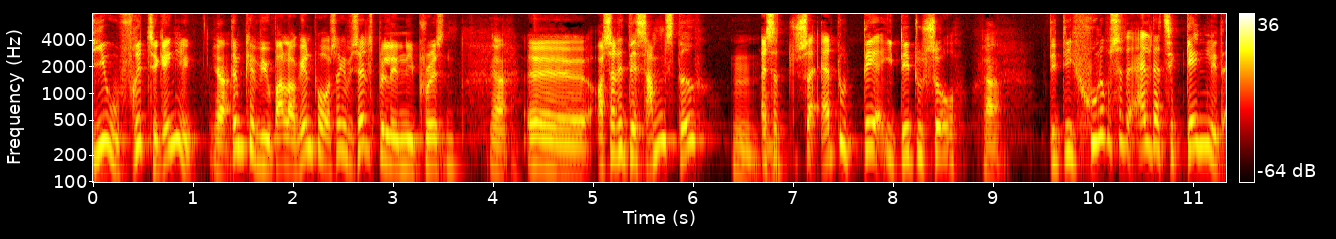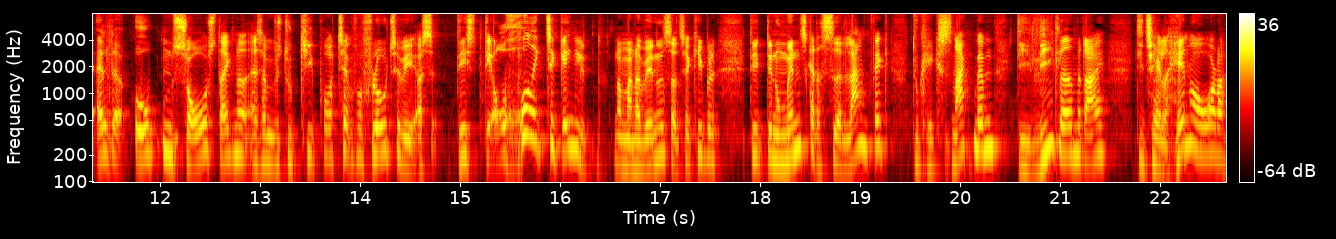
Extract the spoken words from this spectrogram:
de er jo frit tilgængelige. Ja. Dem kan vi jo bare logge ind på, og så kan vi selv spille ind i Prison. Ja. Øh, og så er det det samme sted. Mm. Altså, så er du der i det, du så. ja. Det, det er 100% alt er tilgængeligt, alt er open source, der er ikke noget, altså hvis du kigger på til for Flow TV, og det, det er overhovedet ikke tilgængeligt, når man har vendet sig til at kigge på det. det. Det er nogle mennesker, der sidder langt væk, du kan ikke snakke med dem, de er ligeglade med dig, de taler hen over dig,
